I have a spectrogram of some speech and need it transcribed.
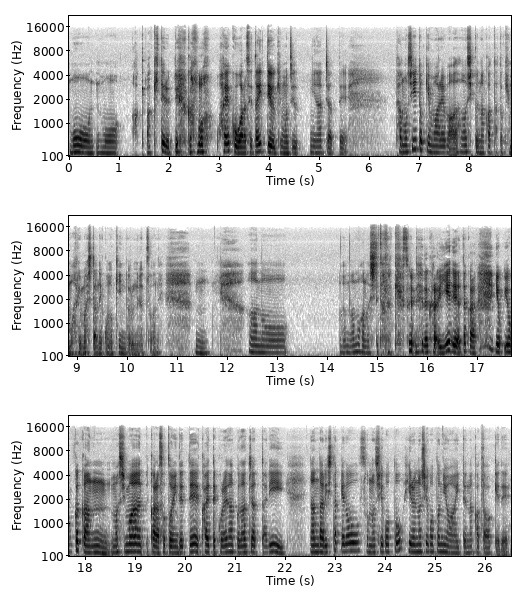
もうもう飽きてるっていうかもう早く終わらせたいっていう気持ちになっちゃって楽しい時もあれば楽しくなかった時もありましたねこの Kindle のやつはね。うん、あの何の話してたんだっけ？それでだから家でだから4日間、まあ、島から外に出て帰ってこれなくなっちゃったりなんだりしたけどその仕事昼の仕事には空いてなかったわけで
